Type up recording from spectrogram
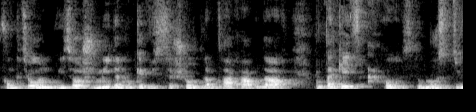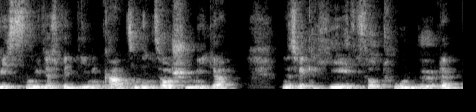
Funktionen wie Social Media nur gewisse Stunden am Tag haben darf und dann geht's aus. Du musst wissen, wie du es bedienen kannst in den Social Media. Wenn es wirklich jeder so tun würde,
